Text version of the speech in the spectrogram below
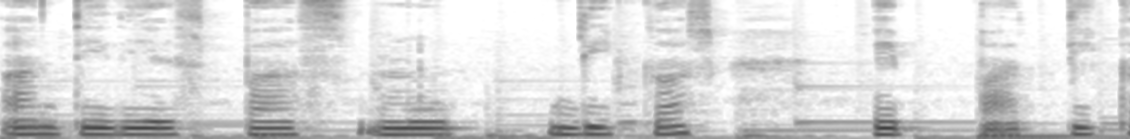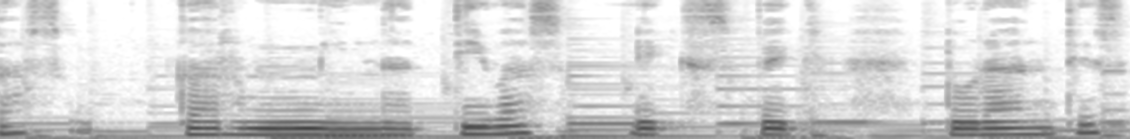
antidiespasmódicas, hepáticas, carminativas, expectorantes,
